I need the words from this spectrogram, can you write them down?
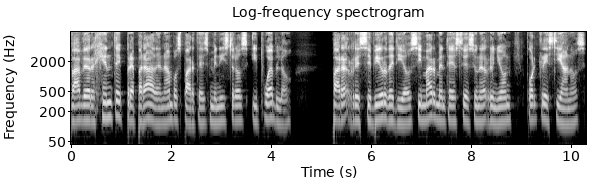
Va a haber gente preparada en ambas partes, ministros y pueblo, para recibir de Dios. Y mayormente esta es una reunión por cristianos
